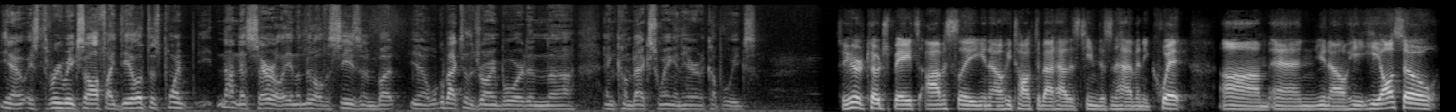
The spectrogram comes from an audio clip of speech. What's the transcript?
you know, is three weeks off ideal at this point? Not necessarily in the middle of the season, but you know we'll go back to the drawing board and uh, and come back swinging here in a couple weeks. So you heard Coach Bates. Obviously, you know, he talked about how this team doesn't have any quit. Um, and you know, he he also,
